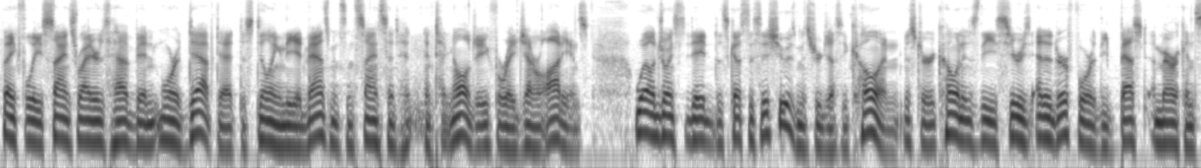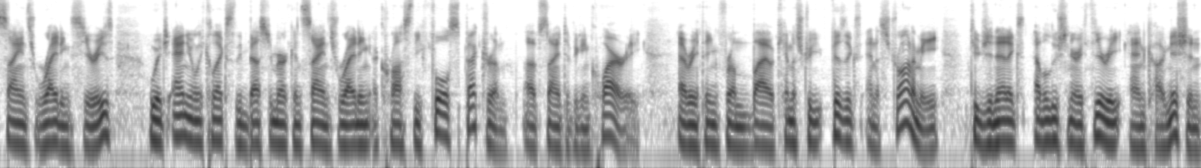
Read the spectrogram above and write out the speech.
Thankfully, science writers have been more adept at distilling the advancements in science and, and technology for a general audience. Well, joins today to discuss this issue is Mr. Jesse Cohen. Mr. Cohen is the series editor for the Best American Science Writing series, which annually collects the best American science writing across the full spectrum of scientific inquiry everything from biochemistry, physics, and astronomy to genetics, evolutionary theory, and cognition.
